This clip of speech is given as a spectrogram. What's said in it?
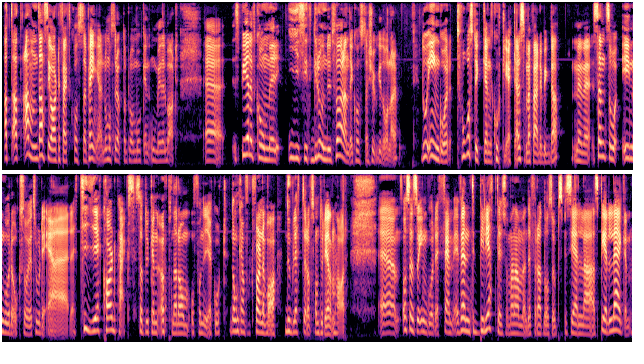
Att, att andas i Artifact kostar pengar. Då måste du öppna plånboken omedelbart. Eh, spelet kommer i sitt grundutförande kosta 20 dollar. Då ingår två stycken kortlekar som är färdigbyggda. Men, men, sen så ingår det också, jag tror det är 10 card packs, så att du kan öppna dem och få nya kort. De kan fortfarande vara dubbletter av sånt du redan har. Eh, och sen så ingår det fem eventbiljetter som man använder för att låsa upp speciella spellägen.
